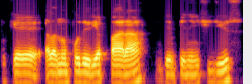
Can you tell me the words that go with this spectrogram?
porque ela não poderia parar, independente disso.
